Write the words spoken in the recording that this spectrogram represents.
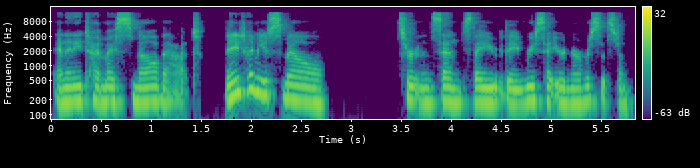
And anytime i smell that anytime you smell certain scents they they reset your nervous system.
